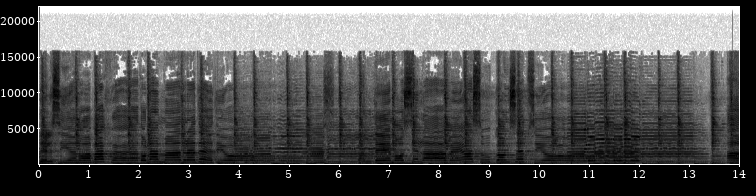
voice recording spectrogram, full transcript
Del cielo abajo.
